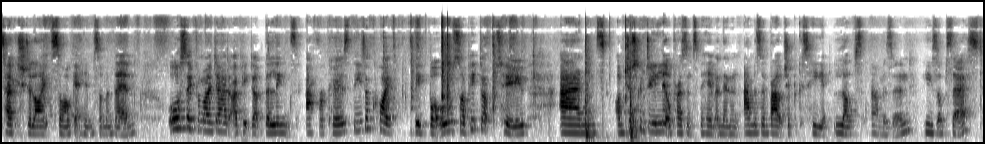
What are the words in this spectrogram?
Turkish delights so I'll get him some of them. Also for my dad I picked up the Lynx Africas. These are quite big bottles so I picked up two and I'm just going to do little presents for him and then an Amazon voucher because he loves Amazon. He's obsessed.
